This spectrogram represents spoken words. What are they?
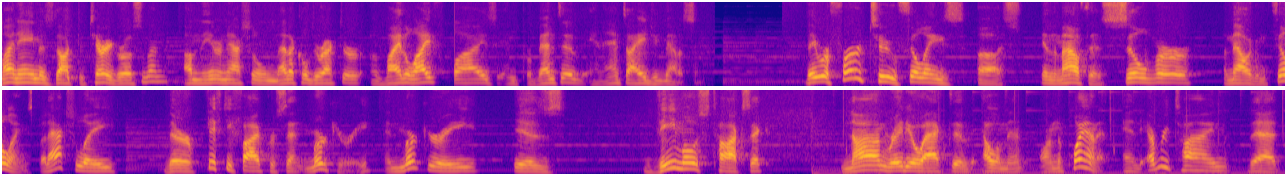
My name is Dr. Terry Grossman. I'm the International Medical Director of VitalLife, lies in preventive and anti-aging medicine. They refer to fillings uh, in the mouth as silver amalgam fillings, but actually they're 55% mercury, and mercury is the most toxic non-radioactive element on the planet. And every time that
